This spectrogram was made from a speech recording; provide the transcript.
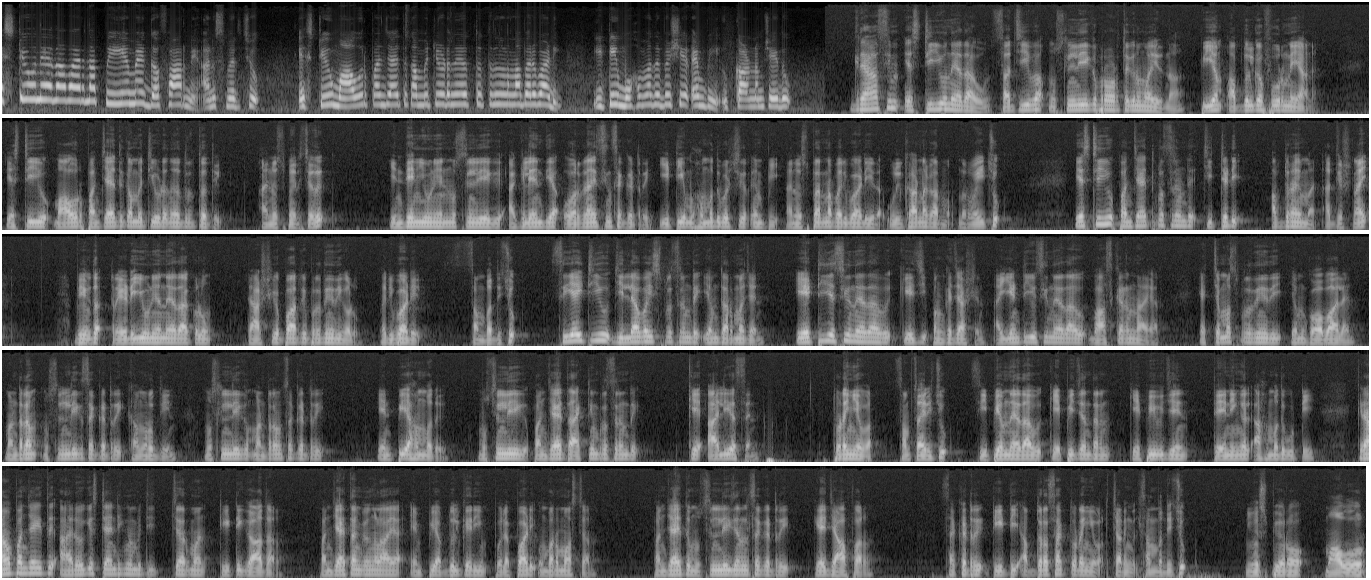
S T U നേതാവായിരുന്ന P M A ഗഫാറിനെ അനുസ്മരിച്ചു. S T U Mavoor panchayat കമ്മിറ്റിയുടെ നേതൃത്വത്തിൽ നടന്ന പരിപാടി E T Muhammad Basheer M P ഉദ്ഘാടനം ചെയ്തു. ഗ്രാസിം എസ് ടി യു നേതാവും സജീവ മുസ്ലിം ലീഗ് പ്രവർത്തകനുമായിരുന്ന P M Abdul ഗഫൂറിനെയാണ് S T U Mavoor panchayat കമ്മിറ്റിയുടെ നേതൃത്വത്തിൽ അനുസ്മരിച്ചത്. ഇന്ത്യൻ യൂണിയൻ മുസ്ലിം ലീഗ് അഖിലേന്ത്യാ organising secretary E T Muhammad Basheer M P അനുസ്മരണ പരിപാടിയുടെ ഉദ്ഘാടന കർമ്മം നിർവഹിച്ചു. S T U panchayat president Chittadi Abdurahman അധ്യക്ഷനായി. വിവിധ ട്രേഡ് യൂണിയൻ നേതാക്കളും രാഷ്ട്രീയ പാർട്ടി പ്രതിനിധികളും പരിപാടിയിൽ സംബന്ധിച്ചു. സി ഐ ടി യു ജില്ലാ vice president M Dharmajan A T S U നേതാവ് K G Pankajakshan I N T U C നേതാവ് Bhaskaran Nair H M S പ്രതിനിധി എം ഗോപാലൻ മണ്ഡലം മുസ്ലിം ലീഗ് സെക്രട്ടറി കമറുദ്ദീൻ മുസ്ലിം ലീഗ് മണ്ഡലം secretary N P Ahammed Muslim League panchayat acting president K Aliyasan തുടങ്ങിയവർ സംസാരിച്ചു. C P M നേതാവ് K P Chandran K P Vijayan Theningal Ahammed Kutty ഗ്രാമപഞ്ചായത്ത് ആരോഗ്യ standing committee chairman T T Khader panchayat അംഗങ്ങളായ M P Abdul Kareem Pulappadi Umar master panchayat Muslim League general secretary K Jafar secretary T T Abdurazak തുടങ്ങിയവർ ചടങ്ങിൽ സംബന്ധിച്ചു. News bureau Mavoor.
